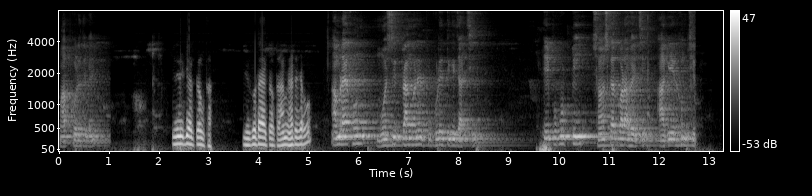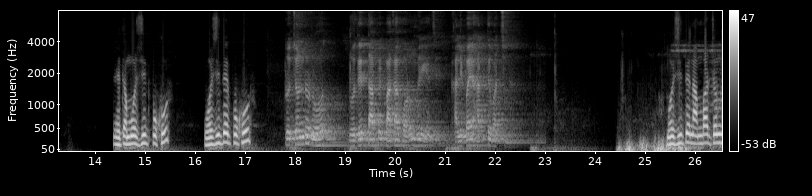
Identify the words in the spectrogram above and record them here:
মাফ করে দেবেন। এদিকে একটা উঠা। এদিকটা একটা উঠা। আমি হেঁটে যাব। আমরা এখন মসজিদ প্রাঙ্গণের পুকুরের দিকে যাচ্ছি। এই পুকুরটি সংস্কার করা হয়েছে আগে এরকম ছিল। এটা মসজিদ পুকুর মসজিদের পুকুর। প্রচণ্ড রোদ রোদের তাপে পাকা গরম হয়ে গেছে খালি পায়ে হাঁটতে পারছি না। মসজিদে নামবার জন্য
